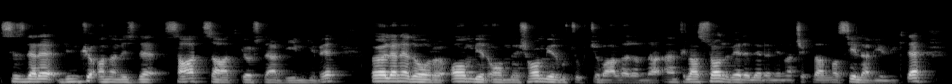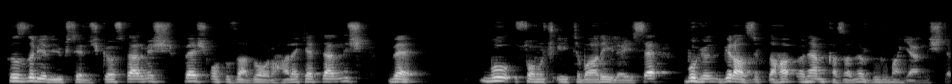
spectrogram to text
sizlere dünkü analizde saat saat gösterdiğim gibi öğlene doğru 11-15-11.5 civarlarında enflasyon verilerinin açıklanmasıyla birlikte hızlı bir yükseliş göstermiş, 5.30'a doğru hareketlenmiş ve bu sonuç itibariyle ise bugün birazcık daha önem kazanır duruma gelmişti.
